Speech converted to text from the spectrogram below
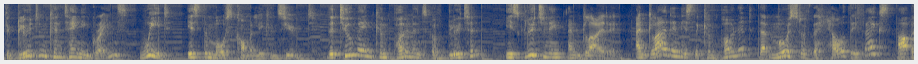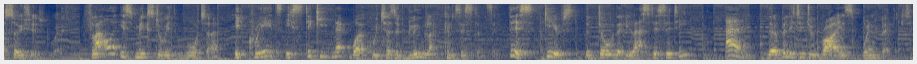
the gluten containing grains, wheat is the most commonly consumed. The two main components of gluten is glutenin and gliadin. And gliadin is the component that most of the health effects are associated with. Flour is mixed with water. It creates a sticky network which has a glue-like consistency. This gives the dough the elasticity and the ability to rise when baked.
